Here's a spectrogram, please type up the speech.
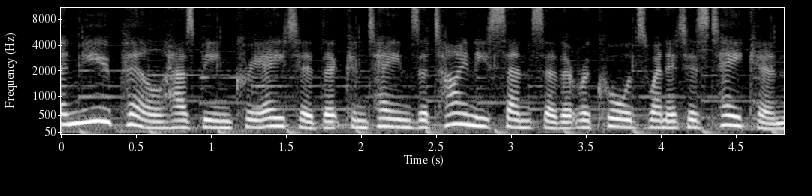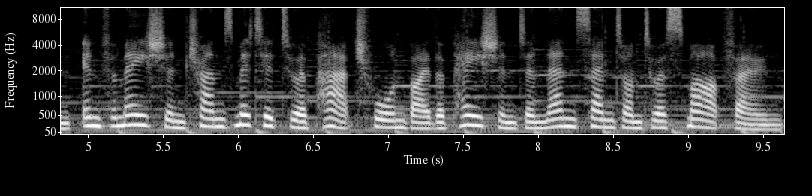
A new pill has been created that contains a tiny sensor that records when it is taken, information transmitted to a patch worn by the patient and then sent onto a smartphone.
